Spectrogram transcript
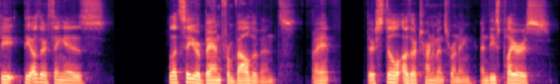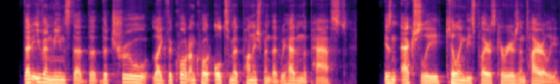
the the other thing is, let's say you're banned from Valve events, right? There's still other tournaments running, and these players. That even means that the the true, like the quote unquote ultimate punishment that we had in the past, isn't actually killing these players' careers entirely.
